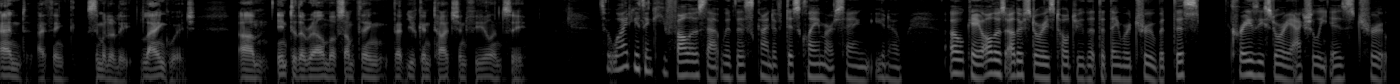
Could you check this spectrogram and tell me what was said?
and I think similarly language um, into the realm of something that you can touch and feel and see. So why do you think he follows that with this kind of disclaimer saying, you know, okay, all those other stories told you that, that they were true, but this crazy story actually is true.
